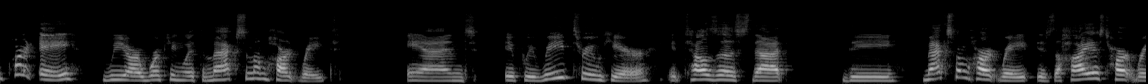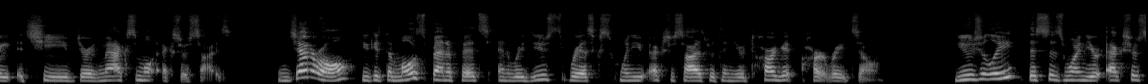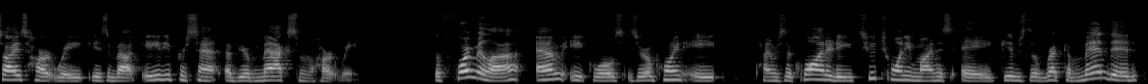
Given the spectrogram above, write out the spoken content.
In part A, we are working with the maximum heart rate. And if we read through here, it tells us that the maximum heart rate is the highest heart rate achieved during maximal exercise. In general, you get the most benefits and reduced risks when you exercise within your target heart rate zone. Usually, this is when your exercise heart rate is about 80% of your maximum heart rate. The formula m equals 0.8 times the quantity 220 minus a gives the recommended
